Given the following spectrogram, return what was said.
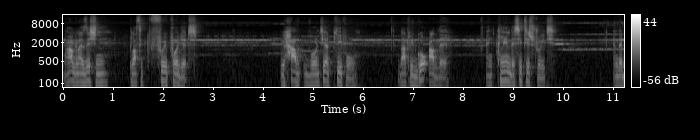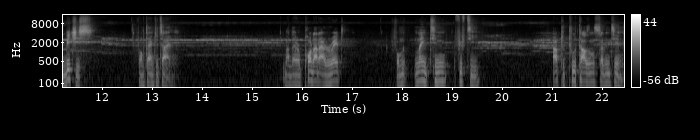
My organization, Plastic Free Project, we have volunteered people that we go out there and clean the city streets and the beaches from time to time. But the report that I read from 1950 up to 2017,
